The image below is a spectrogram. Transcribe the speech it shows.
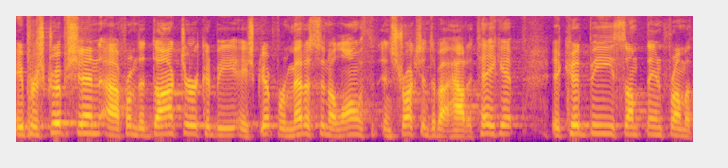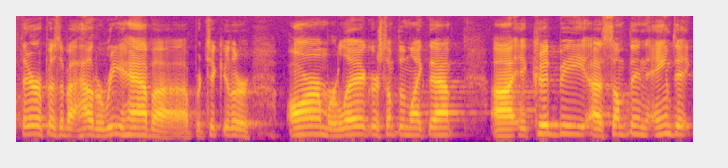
A prescription uh, from the doctor could be a script for medicine along with instructions about how to take it. It could be something from a therapist about how to rehab a, a particular arm or leg or something like that. Uh, it could be uh, something aimed at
